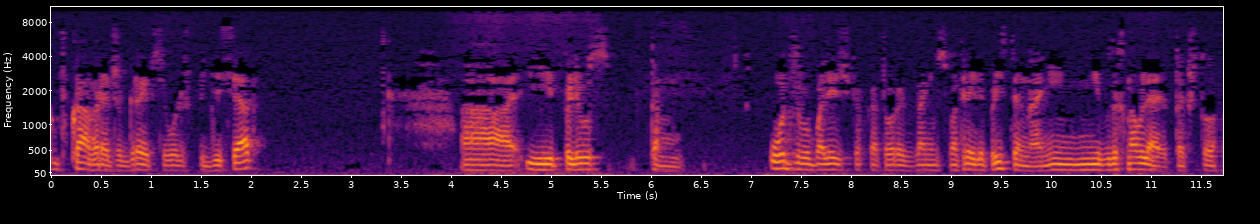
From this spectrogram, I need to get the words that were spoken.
в каверидже грейд всего лишь 50. И плюс там отзывы болельщиков, которые за ним смотрели пристально, они не вдохновляют. Так что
